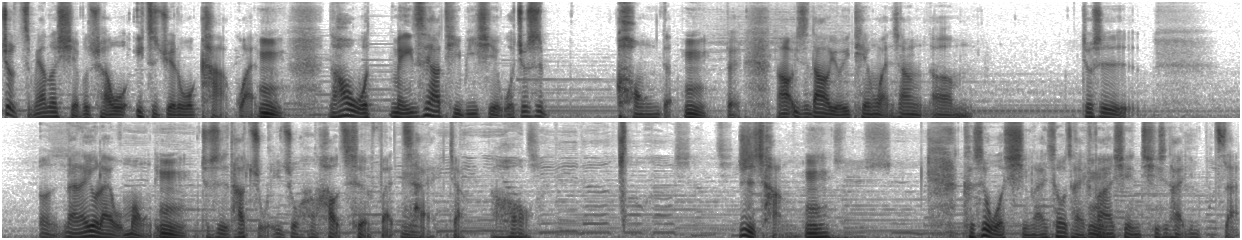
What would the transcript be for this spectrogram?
就怎么样都写不出来。我一直觉得我卡关，嗯，然后我每一次要提笔写，我就是空的，嗯，对。然后一直到有一天晚上，嗯，就是，嗯，奶奶又来我梦里，嗯，就是她煮了一桌很好吃的饭菜，这样，嗯、然后日常，嗯。可是我醒来之后才发现，其实他已经不在。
